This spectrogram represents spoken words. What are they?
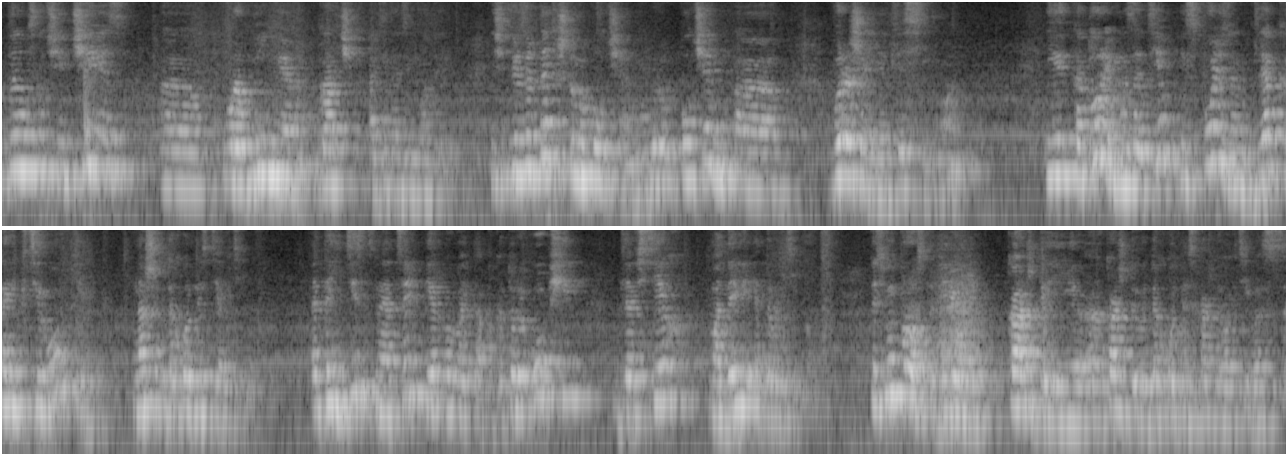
в данном случае через уравнение Гарч 1.1 модели. Значит, в результате что мы получаем? Мы получаем выражение для сигма, и которые мы затем используем для корректировки наших доходностей активов. Это единственная цель первого этапа, который общий для всех моделей этого типа. То есть мы просто берем каждый, э, каждую доходность каждого актива с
